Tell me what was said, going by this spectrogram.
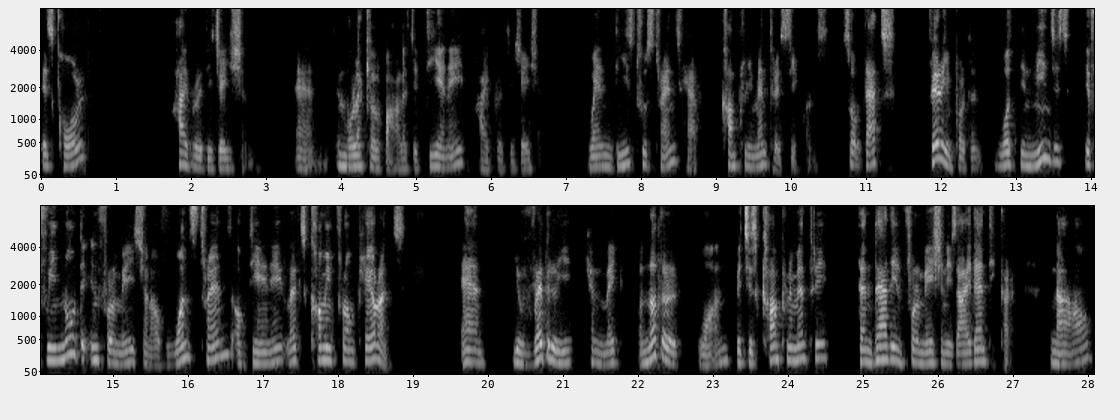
is called hybridization and in molecular biology, DNA hybridization, when these two strands have complementary sequence. So that's very important. What it means is if we know the information of one strand of DNA that's coming from parents, and you readily can make another one which is complementary, then that information is identical. Now,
